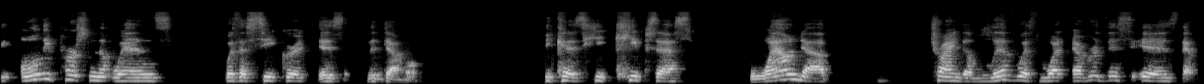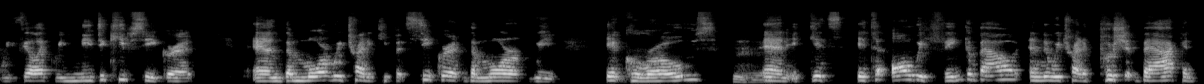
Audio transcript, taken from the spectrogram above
the only person that wins with a secret is the devil because he keeps us wound up trying to live with whatever this is that we feel like we need to keep secret. And the more we try to keep it secret the more we it grows mhm. and it gets it's all we think about. And then we try to push it back and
